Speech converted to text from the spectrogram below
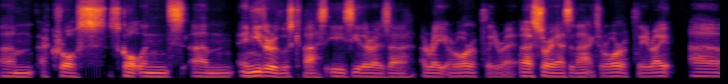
um, across Scotland um, in either of those capacities, either as a, a writer or a playwright. Uh, sorry, as an actor or a playwright. Uh,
